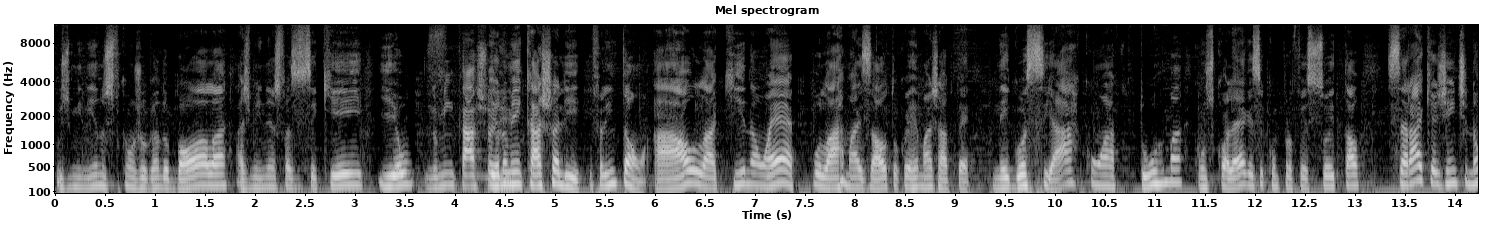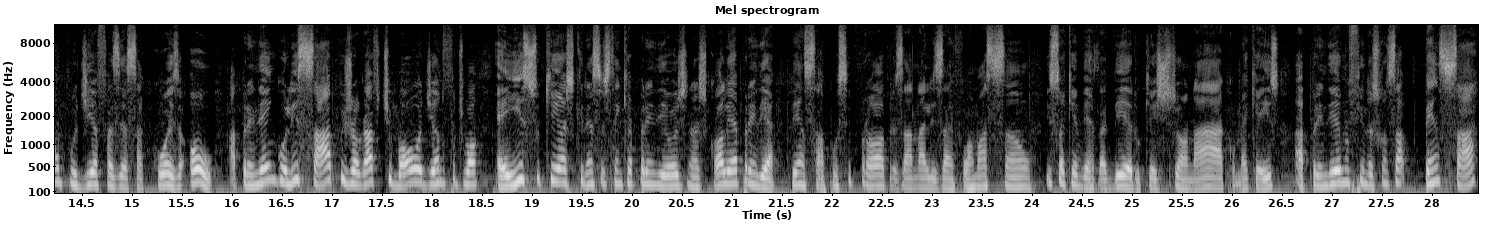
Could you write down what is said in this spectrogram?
os meninos ficam jogando bola, as meninas fazem isso aqui, e eu Não me encaixo eu ali. não me encaixo ali. E falei, então, a aula aqui não é pular mais alto ou correr mais rápido, é negociar com a turma, com os colegas e com o professor e tal. Será que a gente não podia fazer essa coisa? Ou aprender a engolir sapo e jogar futebol odiando futebol. É isso que as crianças têm que aprender hoje na escola e aprender a pensar por si próprias, a analisar a informação. Isso aqui é verdadeiro? Questionar, como é que é isso? Aprender, no fim das contas, a pensar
